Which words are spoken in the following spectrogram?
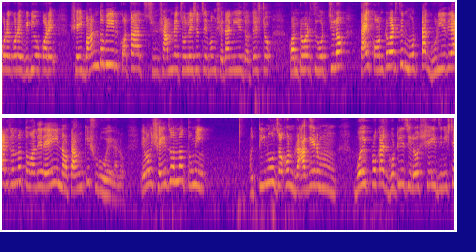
করে করে ভিডিও করে, সেই বান্ধবীর কথা সামনে চলে এসেছে এবং সেটা নিয়ে যথেষ্ট কন্ট্রোভার্সি হচ্ছিল। তাই কন্ট্রোভার্সির মোড়টা ঘুরিয়ে দেওয়ার জন্য তোমাদের এই নটাঙ্কি শুরু হয়ে গেল। এবং সেই জন্য তুমি টিনু যখন রাগের বই প্রকাশ ঘটিয়েছিল, সেই জিনিসটা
